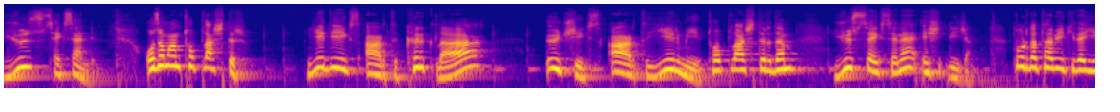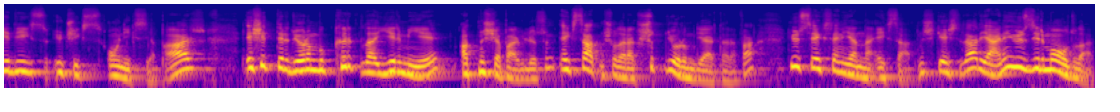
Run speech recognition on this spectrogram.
180'di. O zaman toplaştır. 7x artı 40 ile 3x artı 20'yi toplaştırdım. 180'e eşitleyeceğim. Burada tabii ki de 7x, 3x, 10x yapar. Eşittir diyorum bu 40 ile 20'yi 60 yapar biliyorsun. Eksi 60 olarak şutluyorum diğer tarafa. 180'in yanına eksi 60 geçtiler. Yani 120 oldular.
